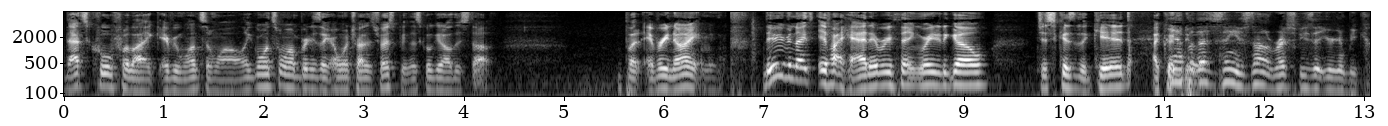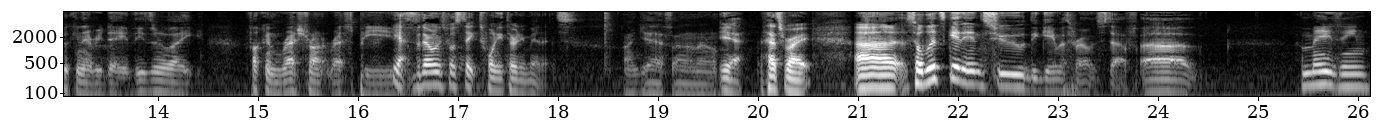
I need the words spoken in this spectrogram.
That's cool for like every once in a while. Like once in a while, Brittany's like, "I want to try this recipe. Let's go get all this stuff." But every night, I mean, pff, there are even nights if I had everything ready to go, just because of the kid, I couldn't Yeah, but it. that's the thing. It's not recipes that you're going to be cooking every day. These are like fucking restaurant recipes. Yeah, but they're only supposed to take 20, 30 minutes. I guess I don't know. Yeah, that's right. Uh, so let's get into the Game of Thrones stuff. Uh, Amazing.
